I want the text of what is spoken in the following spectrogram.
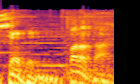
104.7 Paradise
